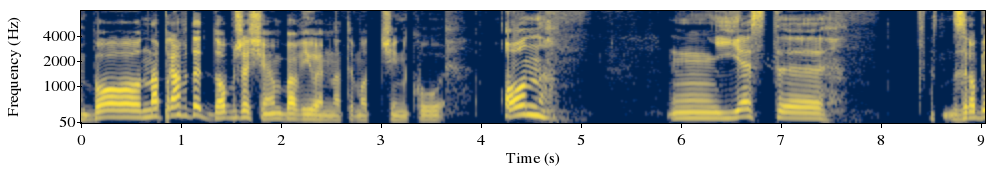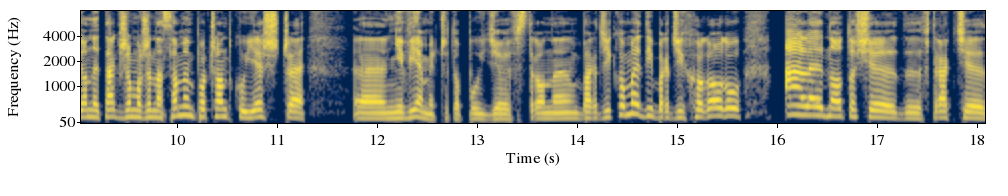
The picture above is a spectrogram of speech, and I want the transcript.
bo naprawdę dobrze się bawiłem na tym odcinku. On jest e, zrobiony tak, że może na samym początku jeszcze e, nie wiemy, czy to pójdzie w stronę bardziej komedii, bardziej horroru, ale no to się d- w trakcie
